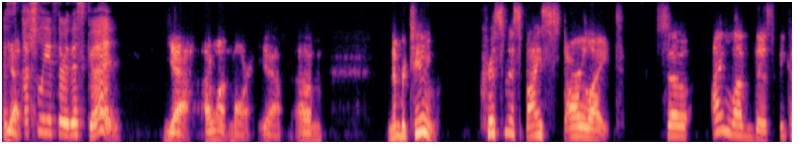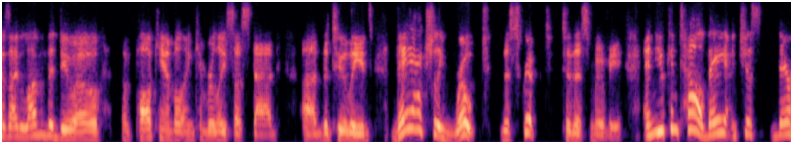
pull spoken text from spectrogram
Yes. especially if they're this good. Yeah, I want more. Yeah. Um, number two, Christmas by Starlight. So I love this because I love the duo of Paul Campbell and Kimberly Sustad, uh, the two leads. They actually wrote the script to this movie, and you can tell they just they're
